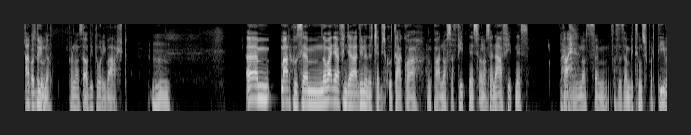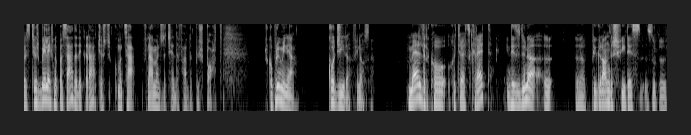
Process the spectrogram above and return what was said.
Absolut. Aduna, per i nostri auditori vast. mm. Um, Marcus, um, non voglio finire ad una c'è discutere qua un po' la nostra fitness o nostra na fitness. Ah. Um, nostre, um, nostre ambizioni sportive. Tu hai bene passata a dichiarare che hai cominciato finalmente a fare più sport. Scoprimi ja, co gira finosa. Melder ko, ko c'è scret, ed è una la, la più grande sfida sul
